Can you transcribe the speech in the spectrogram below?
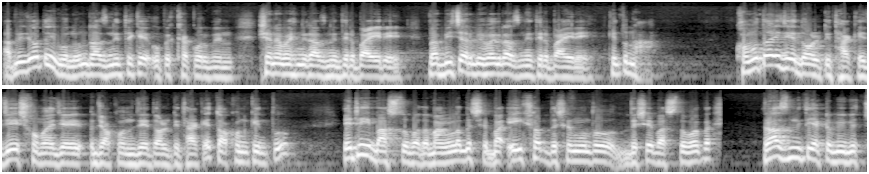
আপনি যতই বলুন, রাজনীতিকে উপেক্ষা করবেন, সেনাবাহিনী রাজনীতির বাইরে বা বিচার বিভাগ রাজনীতির বাইরে, কিন্তু না। ক্ষমতায় যে দলটি থাকে, যে সময় যে, যখন যে দলটি থাকে, তখন কিন্তু এটি বাস্তবতা বাংলাদেশে বা এই সব দেশের মতো দেশে বাস্তবতা। রাজনীতি একটা বিবেচ্য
